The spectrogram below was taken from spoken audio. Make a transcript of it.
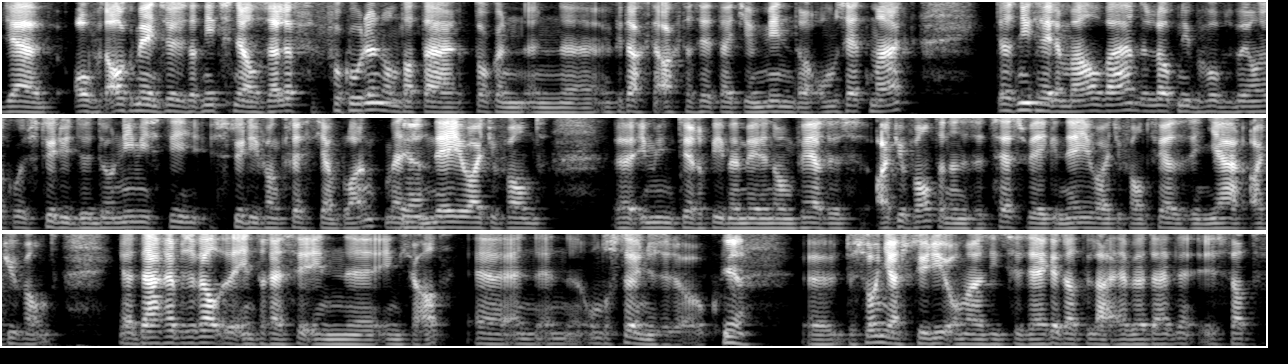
ja, over het algemeen zullen ze dat niet snel zelf vergoeden, omdat daar toch een, een, een, gedachte achter zit dat je minder omzet maakt. Dat is niet helemaal waar. Er loopt nu bijvoorbeeld bij ons ook een studie, de Donimi-studie van Christian Blank, met ja. neoadjuvant uh, immuuntherapie bij melanoom versus adjuvant. En dan is het zes weken neoadjuvant versus een jaar adjuvant. Ja, daar hebben ze wel de interesse in, uh, in gehad. En, en ondersteunen ze er ook. Ja. De Sonja-studie, om maar eens iets te zeggen, dat, hebben, is dat,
